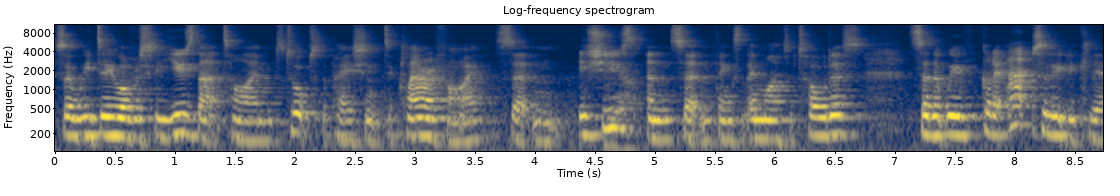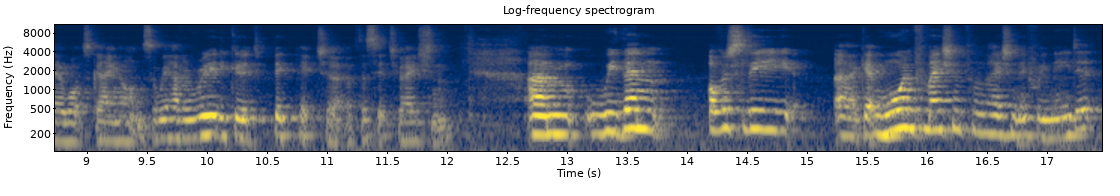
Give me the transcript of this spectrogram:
So we do obviously use that time to talk to the patient to clarify certain issues yeah. and certain things that they might have told us so that we've got it absolutely clear what's going on. So we have a really good big picture of the situation. Um, we then obviously uh, get more information from the patient if we need it.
